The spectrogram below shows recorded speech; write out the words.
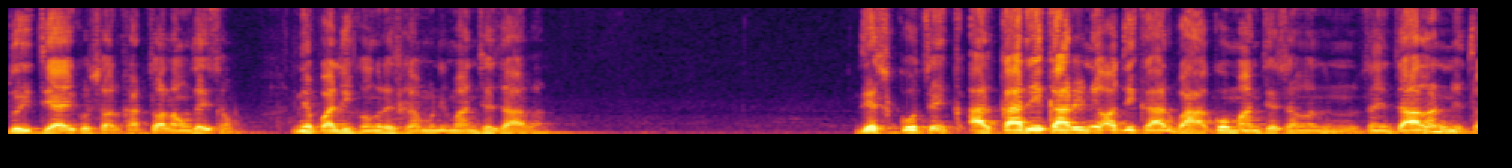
दुई तिहाईको सरकार चलाउँदैछौँ। नेपाली कङ्ग्रेसका पनि मान्छे जालान्। देशको चाहिँ कार्यकारिणी अधिकार भएको मान्छेसँग चाहिँ जालान् नि त।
